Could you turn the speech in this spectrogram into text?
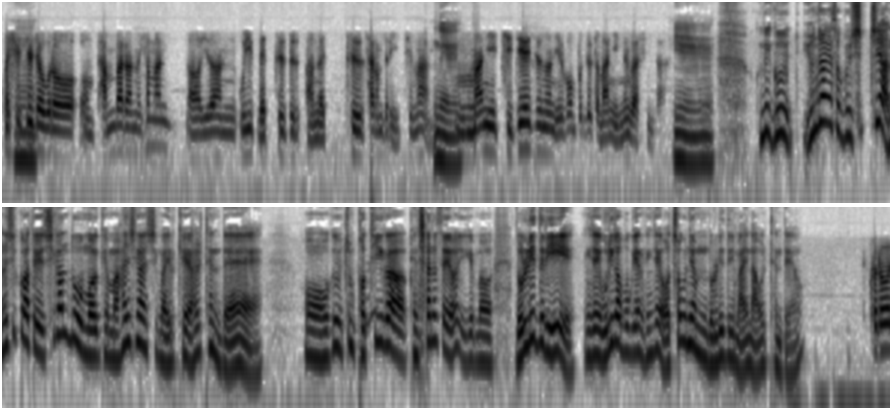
뭐 실질적으로 어, 반발하는 혐한 어, 이런 우익 네트들 어, 네트 사람들이 있지만 네. 음, 많이 지지해주는 일본 분들도 많이 있는 것 같습니다. 예. 근데 그 현장에서 그 쉽지 않으실 것 같아요. 시간도 뭐 이렇게 막 한 시간씩 막 이렇게 할 텐데. 어, 그 좀 버티기가 괜찮으세요? 이게 뭐 논리들이 굉장히 우리가 보기에는 굉장히 어처구니 없는 논리들이 많이 나올 텐데요. 그렇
